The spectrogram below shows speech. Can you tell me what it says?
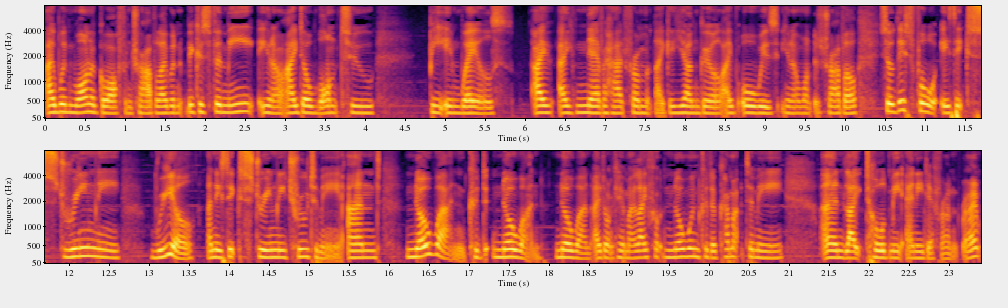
I wouldn't want to go off and travel. I wouldn't, because for me, you know, I don't want to be in Wales. I, I've never had from like a young girl. I've always, you know, wanted to travel. So this thought is extremely real and it's extremely true to me. And no one could, no one, no one, I don't care my life, no one could have come up to me and like told me any different, right?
